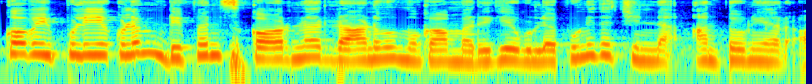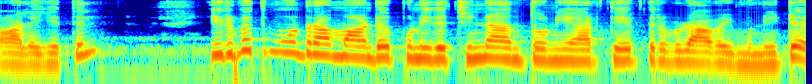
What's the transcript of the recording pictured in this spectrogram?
கோவை புளியகுளம் டிஃபென்ஸ் கார்னர் ராணுவ முகாம் அருகே உள்ள புனித சின்ன அந்தோணியார் ஆலயத்தில் இருபத்தி மூன்றாம் ஆண்டு புனித சின்ன அந்தோணியார் தேர் திருவிழாவை முன்னிட்டு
